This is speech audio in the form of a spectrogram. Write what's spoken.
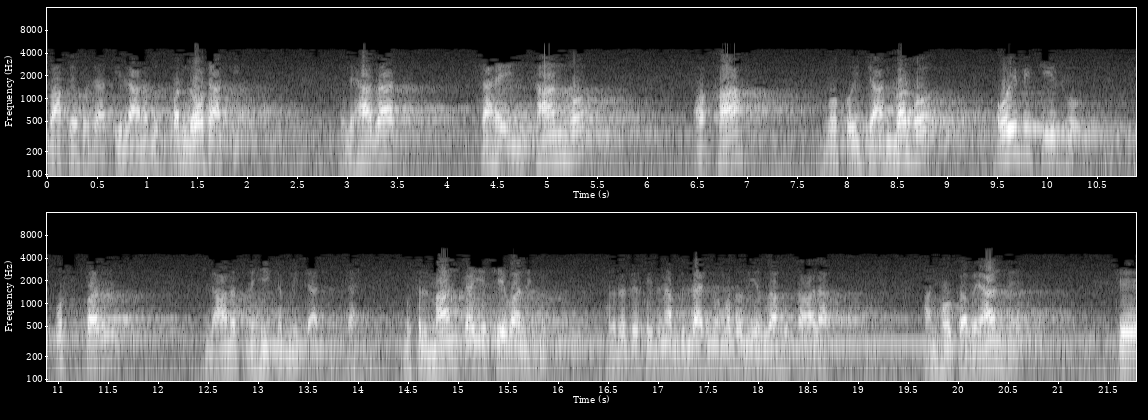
واقع ہو جاتی لانت اس پر لوٹ آتی. تو لہذا چاہے انسان ہو اور خواہ وہ کوئی جانور ہو، کوئی بھی چیز ہو، اس پر لانت نہیں کرنی چاہیے. مسلمان کا یہ سیوا نہیں۔ حضرت سیدنا عبداللہ بن محمد رضی اللہ تعالی عنہ کا بیان ہے کہ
